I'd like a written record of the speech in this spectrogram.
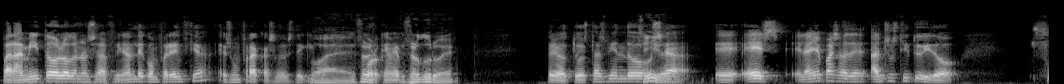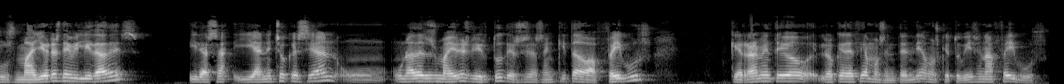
Para mí todo lo que no sea al final de conferencia es un fracaso de este equipo. Buah, eso, Porque es, me- eso es duro, ¿eh? Pero tú estás viendo, Sí, o sea, eh, es el año pasado han sustituido sus mayores debilidades y las ha- y han hecho que sean un- una de sus mayores virtudes. O sea, se han quitado a Fabus, que realmente yo, lo que decíamos, entendíamos que tuviesen a Fabus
